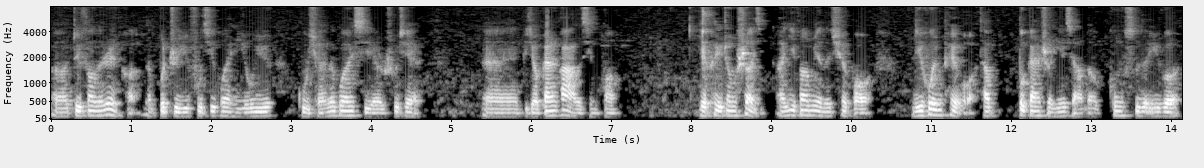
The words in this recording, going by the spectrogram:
呃对方的认可，那不至于夫妻关系由于股权的关系而出现。呃，比较尴尬的情况，也可以这么设计啊。一方面呢，确保离婚配偶他不干涉影响到公司的一个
